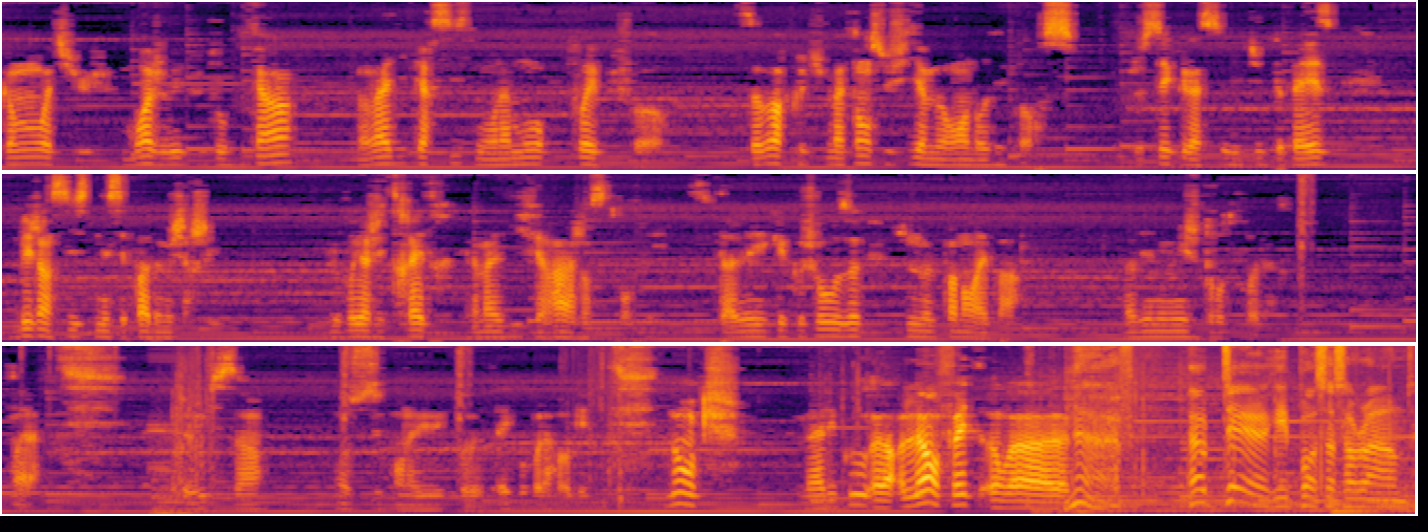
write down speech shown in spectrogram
Comment vois-tu? Moi je vais plutôt bien, ma maladie persiste mais mon amour pour toi est plus fort. Savoir que tu m'attends suffit à me rendre des forces. Je sais que la solitude te pèse, mais j'insiste, n'essaie pas de me chercher. Le voyage est traître et la maladie fait rage dans cette contrée. Si t'avais quelque chose, je ne me le pardonnerais pas. Ma bien-aimée, je te retrouve là. Voilà. J'ai vu ça. Moi, je sais qu'on a eu avec- avec voilà, ok. Donc, bah du coup, alors là en fait, on va... Nerve! How dare he boss us around?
